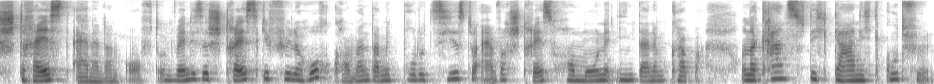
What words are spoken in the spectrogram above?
stresst einen dann oft. Und wenn diese Stressgefühle hochkommen, damit produzierst du einfach Stresshormone in deinem Körper. Und dann kannst du dich gar nicht gut fühlen.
